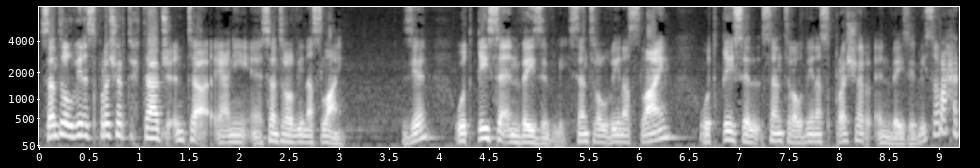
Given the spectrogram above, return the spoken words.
central venous pressure تحتاج أنت يعني central venous line زين؟ وتقيسه invasively central venous line وتقيس ال central venous pressure invasively صراحة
